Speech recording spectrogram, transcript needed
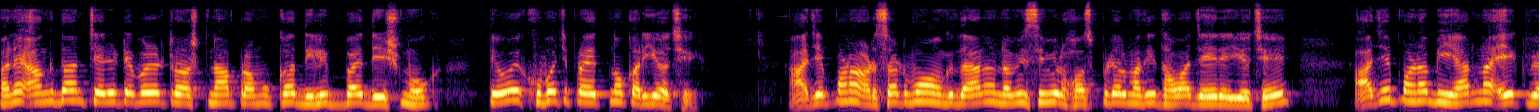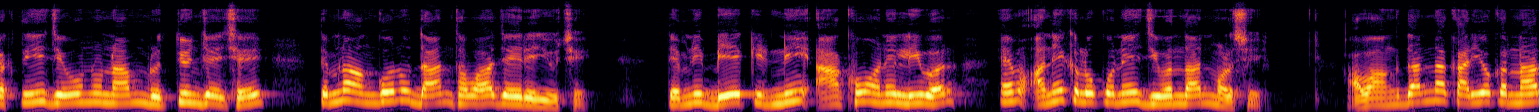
અને અંગદાન ચેરિટેબલ ટ્રસ્ટના પ્રમુખ દિલીપભાઈ દેશમુખ તેઓએ ખૂબ જ પ્રયત્નો કર્યો છે. આજે પણ અડસઠમો અંગદાન નવી સિવિલ હોસ્પિટલમાંથી થવા જઈ રહ્યો છે. આજે પણ બિહારના એક વ્યક્તિ જેઓનું નામ મૃત્યુંજય છે, તેમના અંગોનું દાન થવા જઈ રહ્યું છે. તેમની બે કિડની આંખો અને લીવર એમ અનેક લોકોને જીવનદાન મળશે આવા અંગદાનના કાર્યો કરનાર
